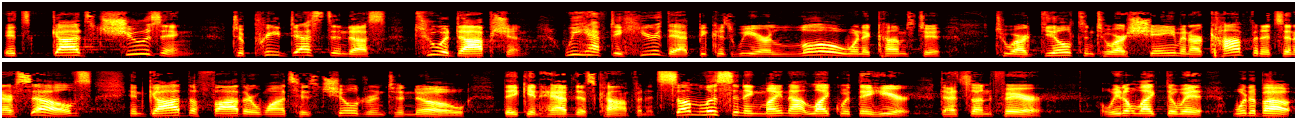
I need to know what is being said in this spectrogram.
It's God's choosing to predestine us to adoption. We have to hear that because we are low when it comes to to our guilt and to our shame and our confidence in ourselves. And God the Father wants His children to know they can have this confidence. Some listening might not like what they hear. That's unfair. We don't like the way. What about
